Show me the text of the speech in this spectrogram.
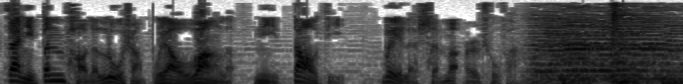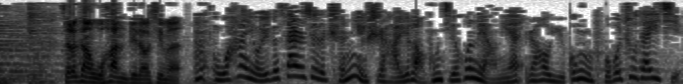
在你奔跑的路上，不要忘了你到底为了什么而出发。再来看武汉的这条新闻，嗯，武汉有一个三十岁的陈女士哈，与老公结婚两年，然后与公公婆婆住在一起。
